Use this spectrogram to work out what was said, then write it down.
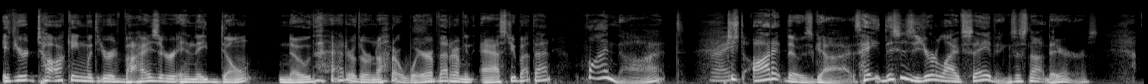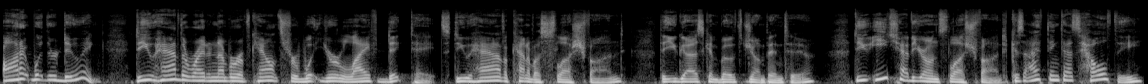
if you're talking with your advisor and they don't know that or they're not aware of that or haven't asked you about that, why not? Right. Just audit those guys. Hey, this is your life savings. It's not theirs. Audit what they're doing. Do you have the right number of accounts for what your life dictates? Do you have a kind of a slush fund that you guys can both jump into? Do you each have your own slush fund? Because I think that's healthy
